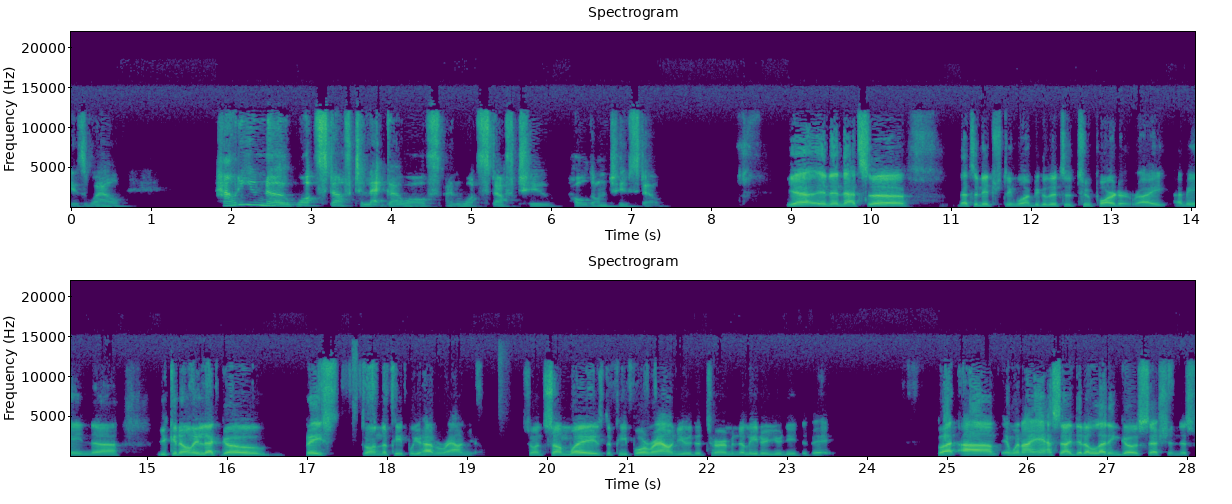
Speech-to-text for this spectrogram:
as well. how do you know what stuff to let go of and what stuff to hold on to still? Yeah, and then that's a that's an interesting one because it's a two-parter, right? I mean, uh, you can only let go based on the people you have around you. So in some ways, the people around you determine the leader you need to be. But um, and when I asked, I did a letting go session this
